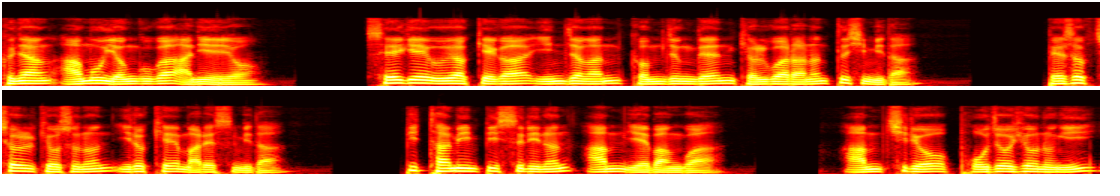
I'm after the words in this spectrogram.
그냥 아무 연구가 아니에요. 세계의학계가 인정한 검증된 결과라는 뜻입니다. 배석철 교수는 이렇게 말했습니다. 비타민 B3는 암 예방과 암 치료 보조 효능이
